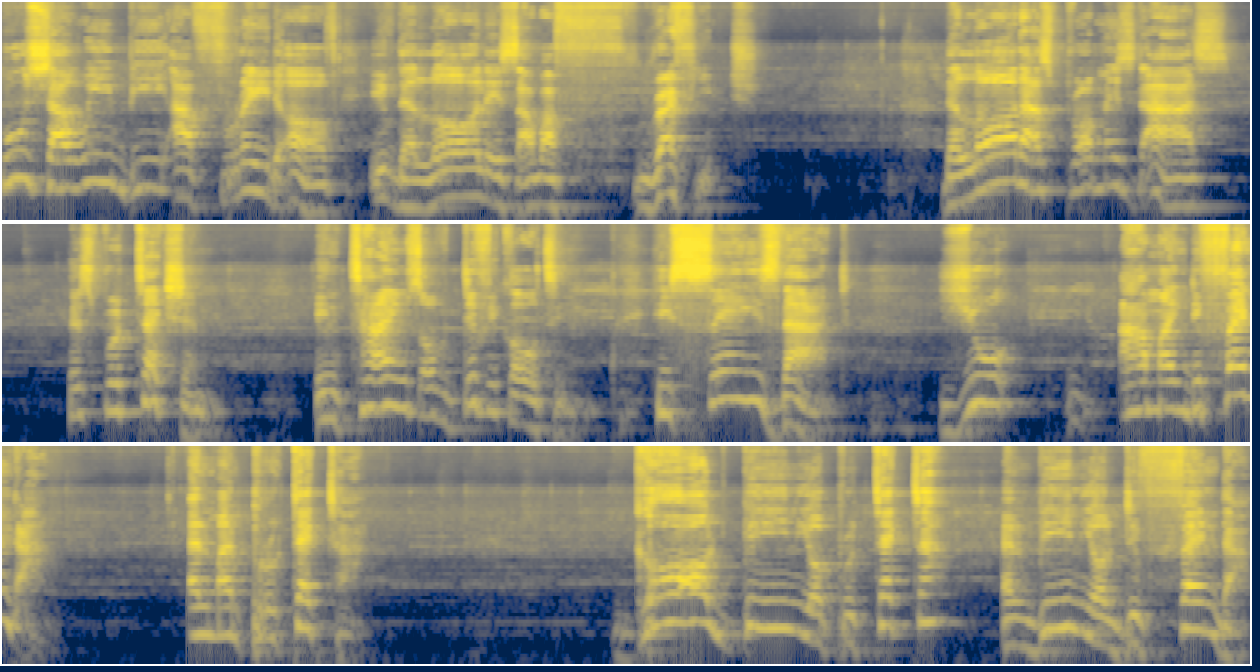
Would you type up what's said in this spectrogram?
Who shall we be afraid of if the Lord is our f- refuge? The Lord has promised us his protection in times of difficulty. He says that you are my defender and my protector. God being your protector and being your defender,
